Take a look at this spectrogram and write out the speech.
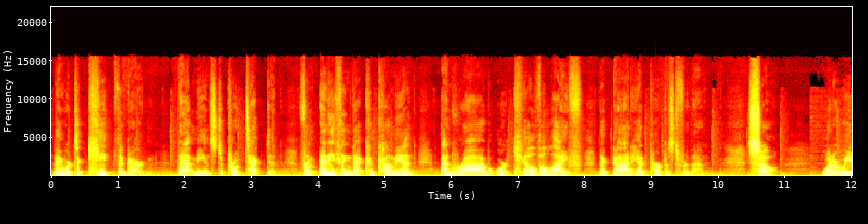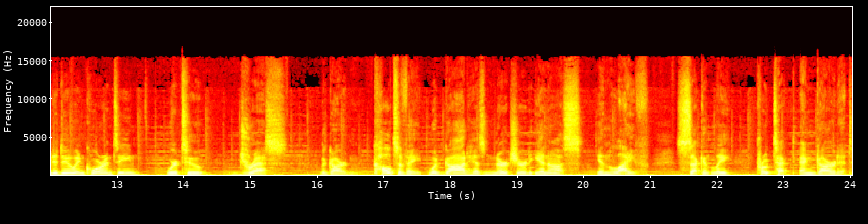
they were to keep the garden. That means to protect it from anything that could come in and rob or kill the life that God had purposed for them. So, what are we to do in quarantine? We're to dress the garden, cultivate what God has nurtured in us in life. Secondly, protect and guard it.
